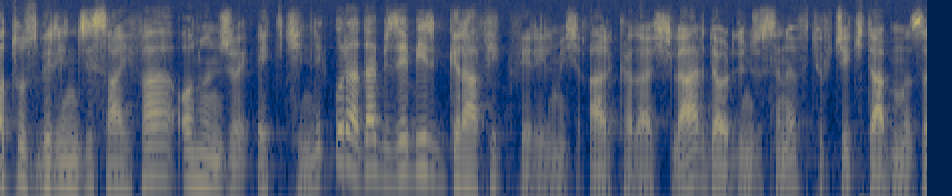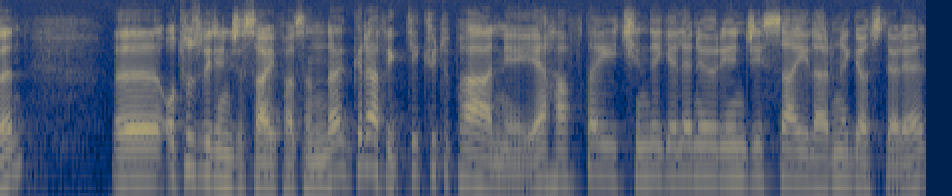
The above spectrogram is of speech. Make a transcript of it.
31. sayfa 10. etkinlik. Burada bize bir grafik verilmiş arkadaşlar. 4. sınıf Türkçe kitabımızın. Ee, 31. sayfasında grafikte kütüphaneye hafta içinde gelen öğrenci sayılarını gösteren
